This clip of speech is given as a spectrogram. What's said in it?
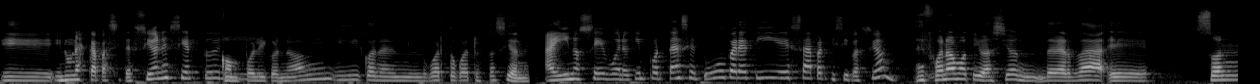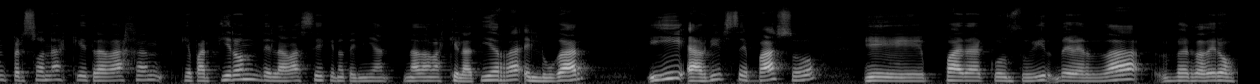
eh, en unas capacitaciones, ¿cierto? Con Policonomi y con el Huerto Cuatro Estaciones. Ahí no sé, bueno, ¿qué importancia tuvo para ti esa participación? Fue una motivación, de verdad. son personas que trabajan, que partieron de la base que no tenían nada más que la tierra, el lugar, y abrirse paso eh, para construir de verdad verdaderos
